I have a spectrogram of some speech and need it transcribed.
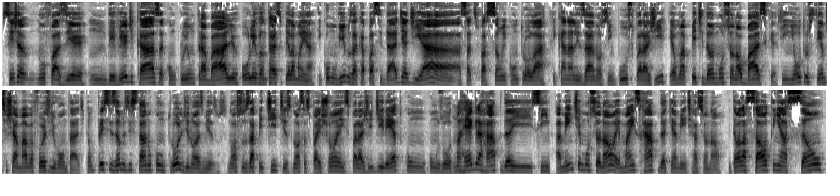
seja no fazer um dever de casa, concluir um trabalho ou levantar-se pela manhã. E como vimos, a capacidade de adiar a satisfação e controlar e canalizar nosso impulso para agir é uma aptidão emocional básica, que em outros tempos se chamava força de vontade. Então precisamos estar no controle de nós mesmos, nossos apetites, nossas paixões para agir direto com, com os outros. Uma regra rápida e simples. A mente emocional é mais rápida que a mente racional. Então ela salta em ação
